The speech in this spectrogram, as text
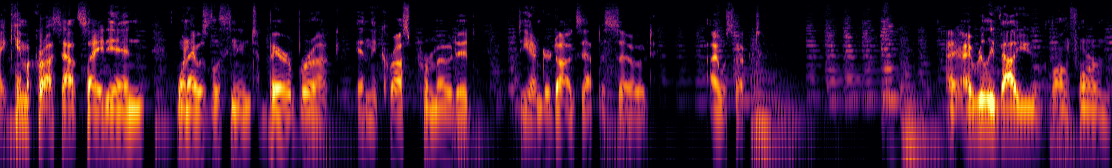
I came across Outside In when I was listening to Bear Brook, and they cross promoted the Underdogs episode. I was hooked. I, I really value long form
